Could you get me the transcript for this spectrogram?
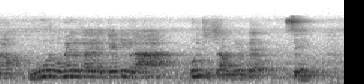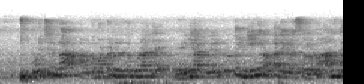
காரணம் மூணு பொம்மைகள் கதையில கேட்டீங்களா? பிடிச்சிச்சு அவங்களுக்கு சரி. பிடிச்சிருந்தா அங்க மட்டும் இருக்கக்கூடாது நிறைய பேருக்கு போய் நீங்களும் கதைகளை சொல்லணும். அந்த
